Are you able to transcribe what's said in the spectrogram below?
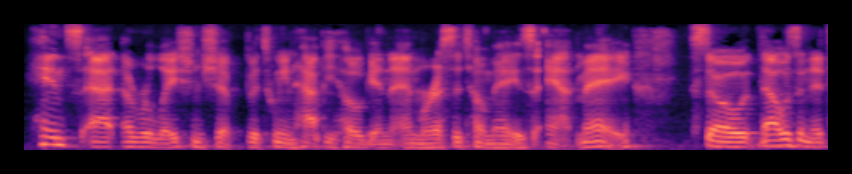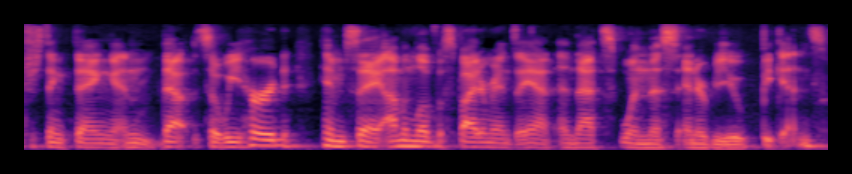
hints at a relationship between Happy Hogan and Marisa Tomei's Aunt May. So that was an interesting thing. And that, so we heard him say, I'm in love with Spider Man's aunt. And that's when this interview begins.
